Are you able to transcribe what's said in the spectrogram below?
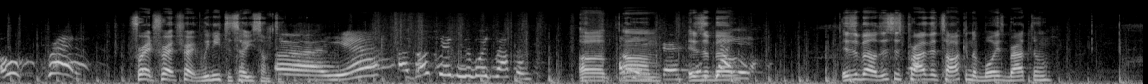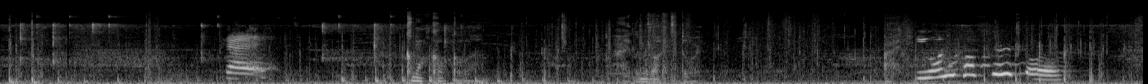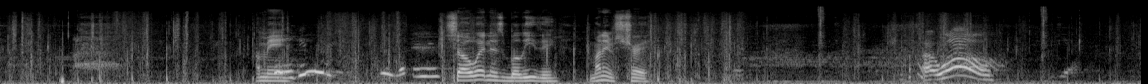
Oh, Fred! Fred, Fred, Fred, we need to tell you something. Uh, yeah? Uh, go upstairs in the boys' bathroom. Uh, um. Yeah, Isabel, yeah, yeah. Isabel, this is private talk in the boys' bathroom. Okay. Come on, go, go. Alright, let me lock. Do you want to talk first or? I mean, is your name- wait, name? showing is believing. My name's Trey. Uh, whoa! Wait,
